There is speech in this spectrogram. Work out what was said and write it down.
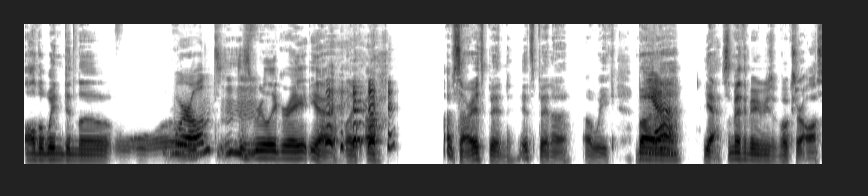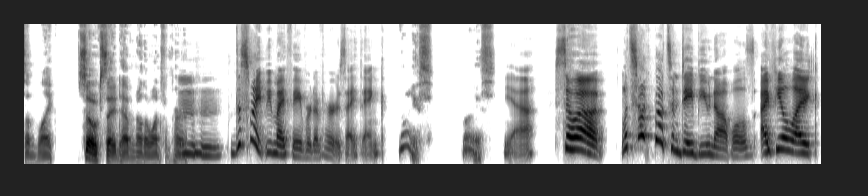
all the wind in the world, World. is Mhm. really great. Yeah, like ugh. I'm sorry, it's been it's been a, a week, but Yeah. uh, yeah, Samantha Mabry's books are awesome. Like, so excited to have another one from her. hmm This might be my favorite of hers, I think. Nice, nice. Yeah. So uh let's talk about some debut novels. I feel like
